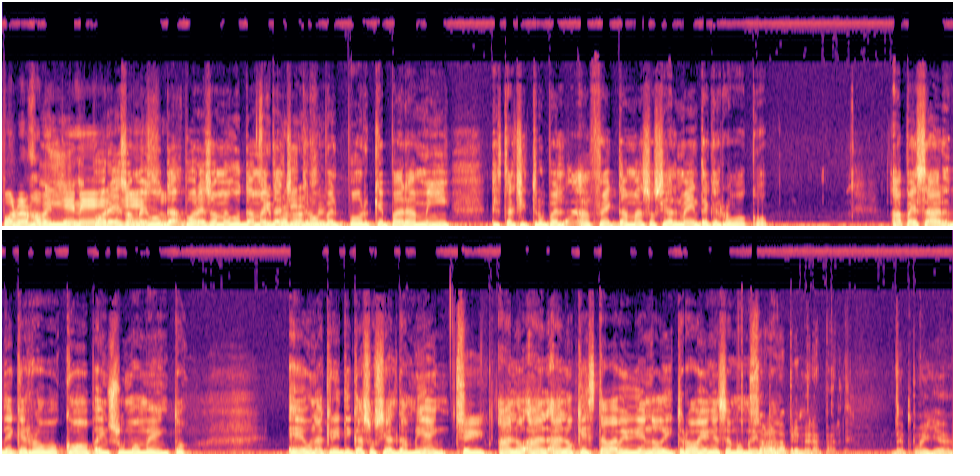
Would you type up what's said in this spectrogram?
Paul Verhoeven y tiene. por eso, me gusta, por eso me gusta más Sí, por Starship lo- Trooper, sí. porque para mí Starship Trooper afecta más socialmente que Robocop. A pesar de que Robocop en su momento es una crítica social también. Sí. A lo, a, a lo que estaba viviendo Detroit en ese momento. Solo la primera parte. Después ya.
